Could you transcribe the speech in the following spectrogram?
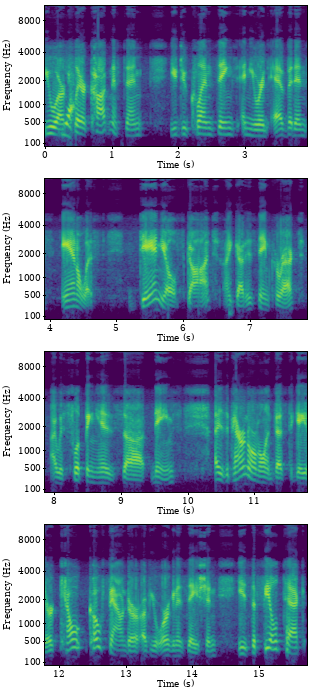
You are Yes. claircognizant, you do cleansings, and you are an evidence analyst. Daniel Scott, I got his name correct. I was flipping his uh, names. Is a paranormal investigator, co- co-founder of your organization. He's the field tech,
